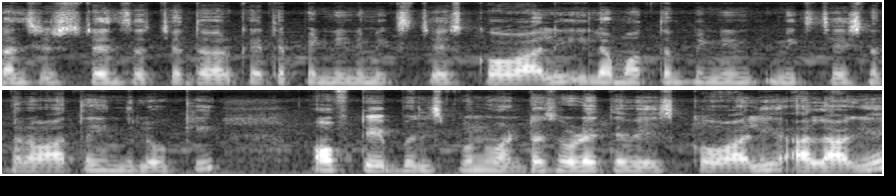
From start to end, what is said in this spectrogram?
కన్సిస్టెన్సీ వచ్చేంత వరకు అయితే పిండిని మిక్స్ చేసుకోవాలి. ఇలా మొత్తం పిండిని మిక్స్ చేసిన తర్వాత ఇందులోకి హాఫ్ టేబుల్ స్పూన్ వంట సోడా అయితే వేసుకోవాలి. అలాగే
